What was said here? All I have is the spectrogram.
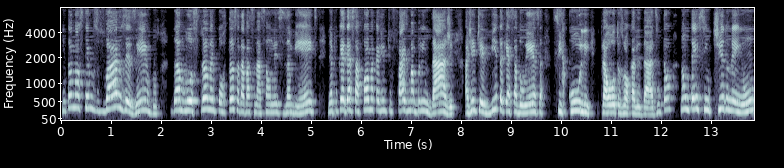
Então, nós temos vários exemplos da, mostrando a importância da vacinação nesses ambientes, né? porque é dessa forma que a gente faz uma blindagem, a gente evita que essa doença circule para outras localidades. Então, não tem sentido nenhum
